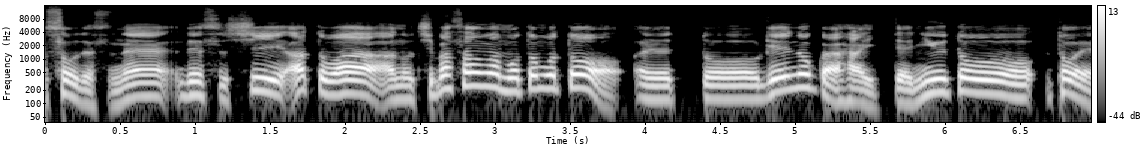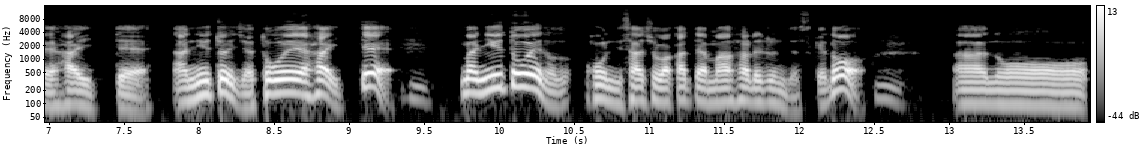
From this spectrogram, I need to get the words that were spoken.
そうですね。ですしあとはあの千葉さんはもともとえーっと芸能界入ってニュー東東映入ってあニュー東映じゃ東映入って、うん。まあニュー東映の方に最初若手は回されるんですけど、うん。あのー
